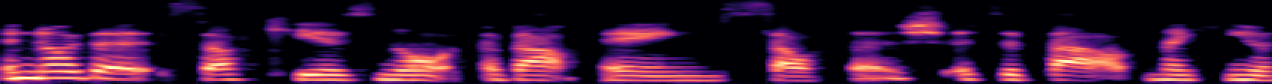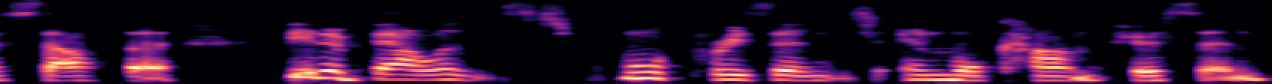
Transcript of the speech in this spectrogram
and know that self care is not about being selfish. It's about making yourself a better balanced, more present, and more calm person.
